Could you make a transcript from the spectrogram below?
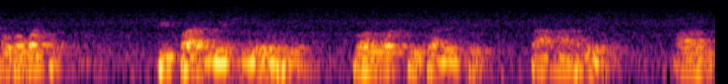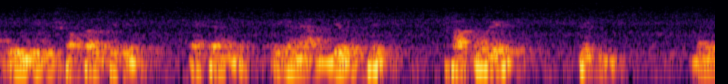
ভগবত কৃপা রয়েছে এর উপরে ভগবত কৃপা রয়েছে। তা না হলে আর এই সকাল থেকে একটা এখানে আদ্য হচ্ছে, ঠাকুরের মানে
